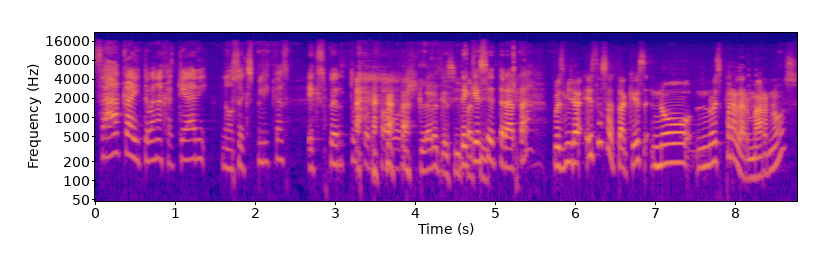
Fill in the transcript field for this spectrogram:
saca y te van a hackear, y ¿nos explicas, experto, por favor? claro que sí. ¿De qué se trata? Pues mira, estos ataques no, no es para alarmarnos,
